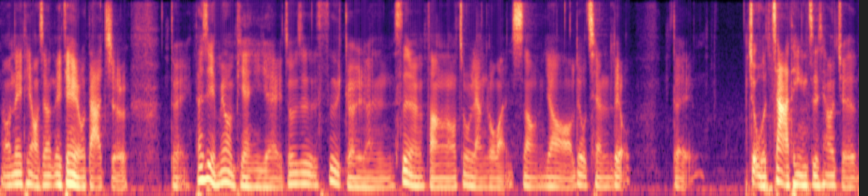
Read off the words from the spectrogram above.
然后那天好像那天有打折。对，但是也没有很便宜诶，就是四个人四人房，然后住两个晚上要六千六。对，就我乍听之下会觉得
